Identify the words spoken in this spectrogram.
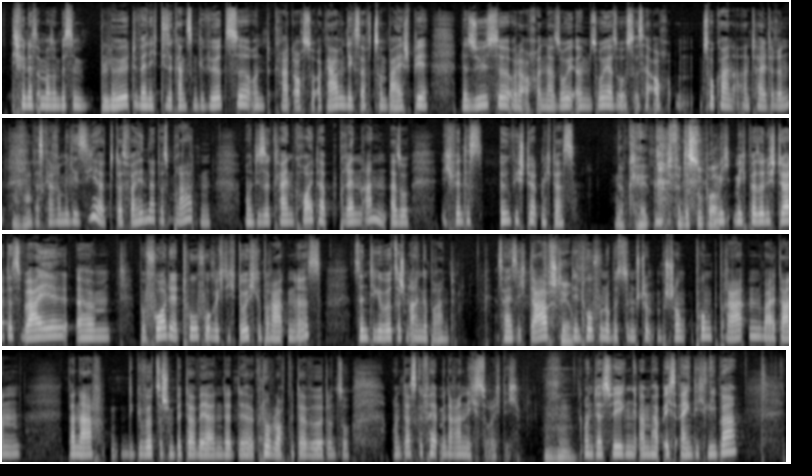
ich finde das immer so ein bisschen blöd, wenn ich diese ganzen Gewürze und gerade auch so Agavendicksaft zum Beispiel, eine Süße oder auch in der so im Sojasauce ist ja auch ein Zuckeranteil drin, Mhm. das karamellisiert, das verhindert das Braten und diese kleinen Kräuter brennen an. Also ich finde das, irgendwie stört mich das. Okay, ich finde das super. Mich, mich persönlich stört das, weil ähm, bevor der Tofu richtig durchgebraten ist, sind die Gewürze schon angebrannt. Das heißt, ich darf Verstehe. den Tofu nur bis zu einem bestimmten Punkt braten, weil dann danach die Gewürze schon bitter werden, der, der Knoblauch bitter wird und so. Und das gefällt mir daran nicht so richtig. Mhm. Und deswegen ähm, habe ich es eigentlich lieber,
